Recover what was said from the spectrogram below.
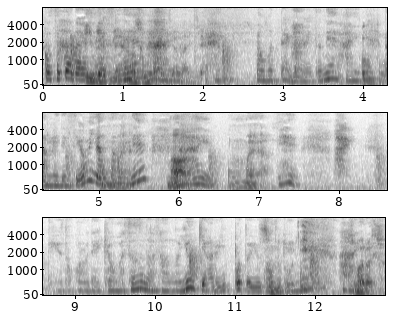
こそこは大事ですね。意味ねそう大事はい大事はい。守ってあげないとね。はい。ダメですよ皆さんね。はい。ほんまや。ではい。っていうところで今日は鈴名さんの勇気ある一歩ということでね。り、はい、素晴らしい。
